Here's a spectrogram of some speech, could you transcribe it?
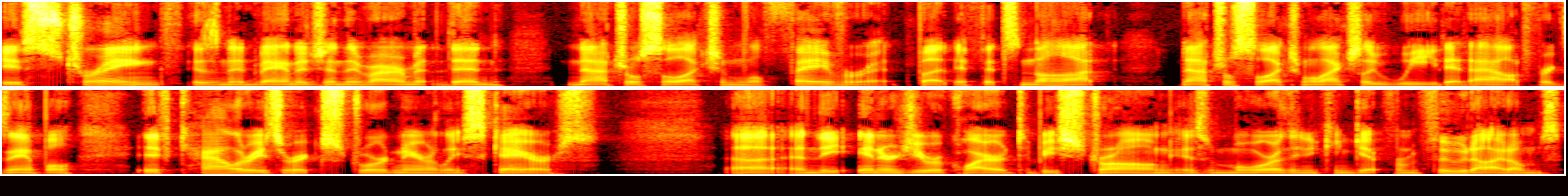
If strength is an advantage in the environment, then natural selection will favor it. But if it's not, natural selection will actually weed it out. For example, if calories are extraordinarily scarce, uh, and the energy required to be strong is more than you can get from food items,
